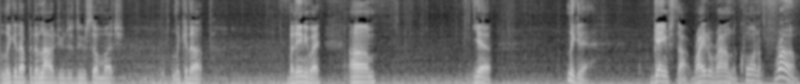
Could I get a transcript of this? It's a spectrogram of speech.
Look it up. It allowed you to do so much. Look it up. But anyway, um, yeah. Look at that. GameStop right around the corner from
